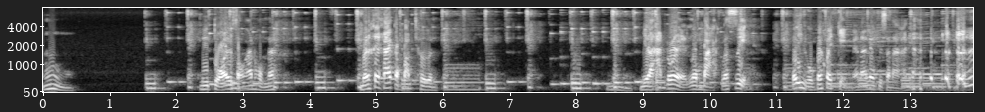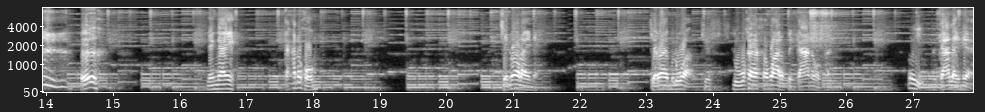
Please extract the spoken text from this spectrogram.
อืมมีตั๋วอยู่สองอันผมนะ เหมือนคล้ายๆกับบัตรเชิญ มีรหัสด้วยลำบากแล้วสิ เฮ้ยผมไม่ค่อยเก่งนะนะเรื่องปริศนาเนี่ย เออ ยังไงการ์ดผม เขียนว่าอะไรเนี่ย เขียนว่าอะไรไม่รู้อะเขียนรู้แค่คำว่าเราเป็นการ์ดผมนะ เฮ้ย เป็นการ์ดอะไรเนี่ย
